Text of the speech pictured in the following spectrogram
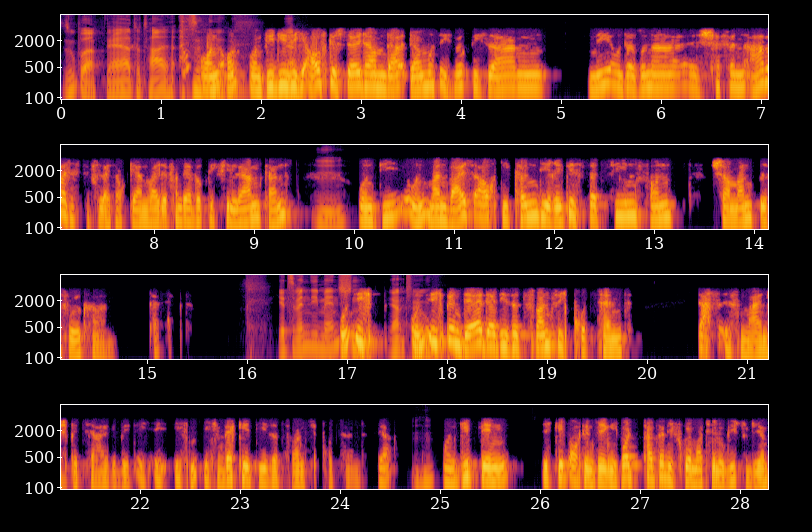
super. Ja, ja total. Also, und, und, und wie die ja. sich aufgestellt haben, da, da muss ich wirklich sagen, nee, unter so einer Chefin arbeitest du vielleicht auch gern, weil du von der wirklich viel lernen kannst. Mhm. Und die, und man weiß auch, die können die Register ziehen von charmant bis Vulkan. Perfekt. Jetzt, wenn die Menschen. Und ich, ja, und ich bin der, der diese 20 Prozent, das ist mein Spezialgebiet. Ich, ich, ich wecke diese 20 Prozent, ja. Mhm. Und gebe den, ich gebe auch den Segen. Ich wollte tatsächlich früher mal Theologie studieren,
